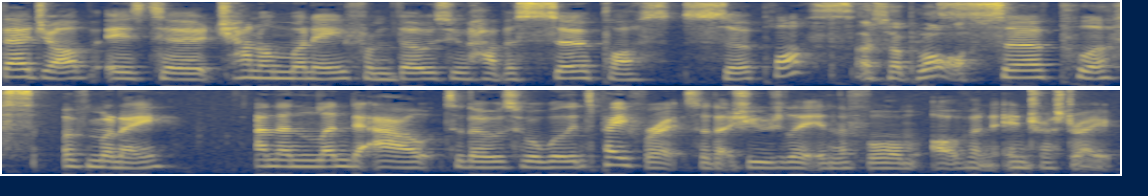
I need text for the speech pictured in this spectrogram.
Their job is to channel money from those who have a surplus surplus a surplus. surplus of money and then lend it out to those who are willing to pay for it. So that's usually in the form of an interest rate.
